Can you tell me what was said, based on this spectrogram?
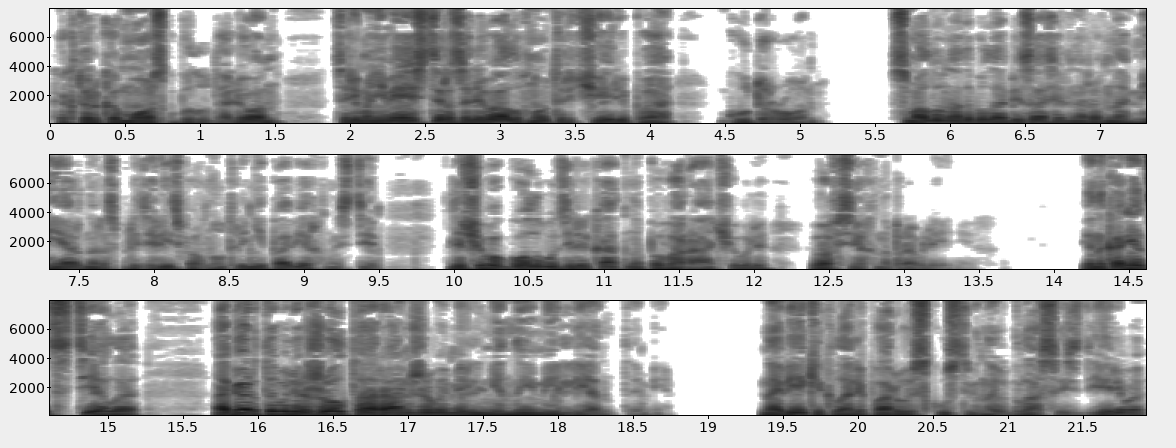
Как только мозг был удален, церемонимейстер заливал внутрь черепа гудрон. Смолу надо было обязательно равномерно распределить по внутренней поверхности, для чего голову деликатно поворачивали во всех направлениях. И, наконец, тело обертывали желто-оранжевыми льняными лентами. Навеки клали пару искусственных глаз из дерева,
